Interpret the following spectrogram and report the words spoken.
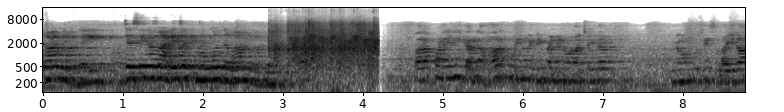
दवा मिल गई जैसे हमारे जख्मों को दवा मिल गई ਪਰ ਆਪਾਂ ਨੇ ਇਹ ਨਹੀਂ ਕਰਨਾ ਹਰ ਕੁੜੀ ਨੂੰ ਇੰਡੀਪੈਂਡੈਂਟ ਹੋਣਾ ਚਾਹੀਦਾ ਜਿਵੇਂ ਹੁਣ ਤੁਸੀਂ ਸਿਲਾਈ ਦਾ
